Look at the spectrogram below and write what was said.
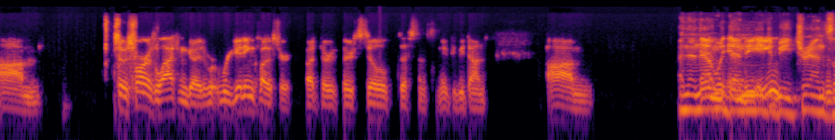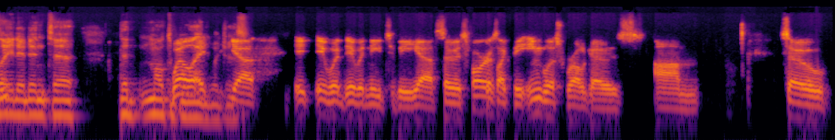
Um, so as far as Latin goes, we're, we're getting closer, but there, there's still distance that need to be done. Um, and then that would then need the, to be translated mm-hmm. into the multiple well, languages. It, yeah, it, it would it would need to be yeah. So as far as like the English world goes, um, so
